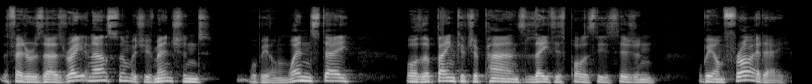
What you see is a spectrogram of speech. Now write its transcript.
The Federal Reserve's rate announcement, which we've mentioned, will be on Wednesday, well, the Bank of Japan's latest policy decision will be on Friday.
